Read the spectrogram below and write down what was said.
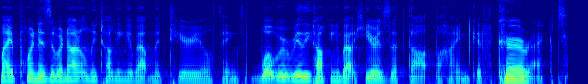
My point is that we're not only talking about material things. What we're really talking about here is the thought behind gift. Correct.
